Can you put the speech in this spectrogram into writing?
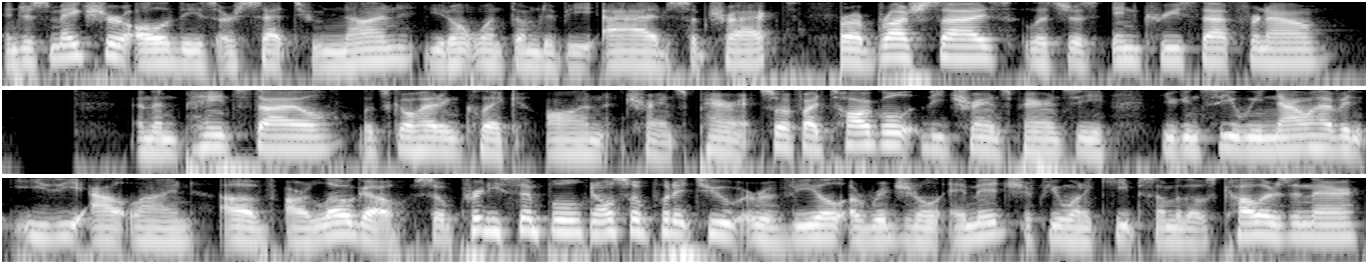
and just make sure all of these are set to none. You don't want them to be add, subtract. For our brush size, let's just increase that for now. And then paint style, let's go ahead and click on transparent. So if I toggle the transparency, you can see we now have an easy outline of our logo. So pretty simple. You can also put it to reveal original image if you want to keep some of those colors in there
